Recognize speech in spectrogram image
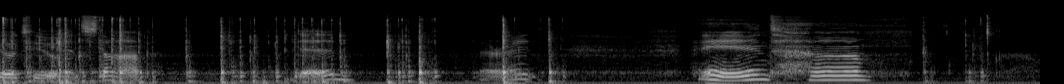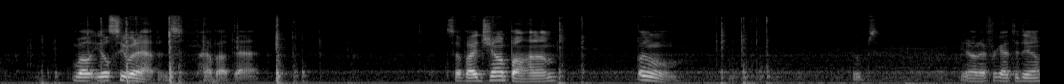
go to and stop dead. All right. And, um, well, you'll see what happens. How about that? So if I jump on him, boom. Oops. You know what I forgot to do?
